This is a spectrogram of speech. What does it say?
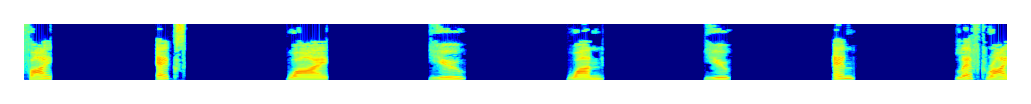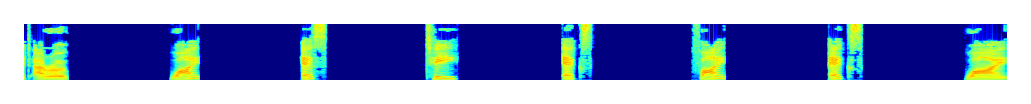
phi x y u 1 u n left right arrow y s t x phi x y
